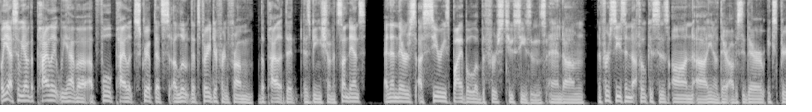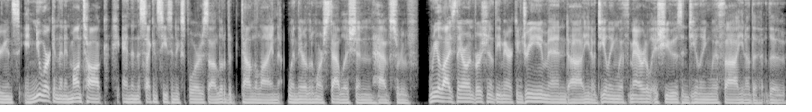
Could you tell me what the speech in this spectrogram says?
But yeah, so we have the pilot. We have a, a, full pilot script that's a little that's very different from the pilot that is being shown at Sundance. And then there's a series bible of the first two seasons. And um, the first season focuses on uh, you know their obviously their experience in Newark and then in Montauk. And then the second season explores a little bit down the line when they're a little more established and have sort of realized their own version of the American dream and uh, you know dealing with marital issues and dealing with uh, you know the the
